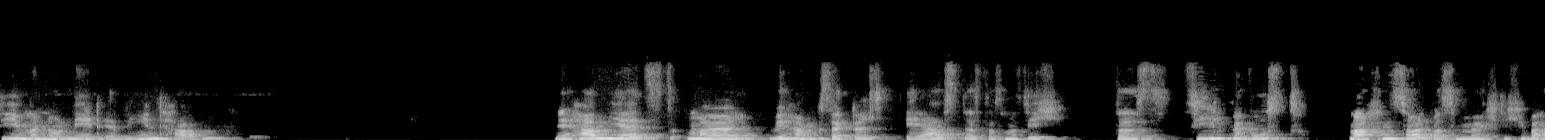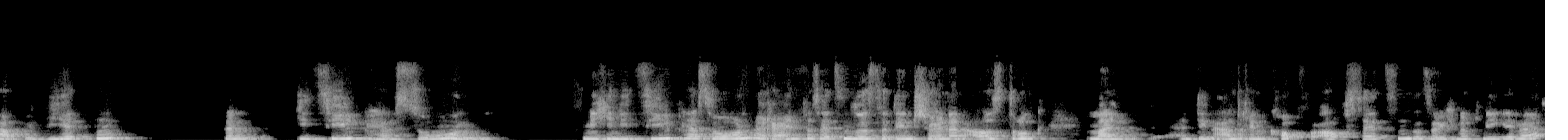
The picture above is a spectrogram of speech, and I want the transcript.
die wir noch nicht erwähnt haben? Wir haben jetzt mal, wir haben gesagt als erstes, dass man sich das Ziel bewusst machen soll. Was möchte ich überhaupt bewirken? Dann die Zielperson. Mich in die Zielperson reinversetzen. Du hast ja den schönen Ausdruck, mal den anderen Kopf aufsetzen. Das habe ich noch nie gehört.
